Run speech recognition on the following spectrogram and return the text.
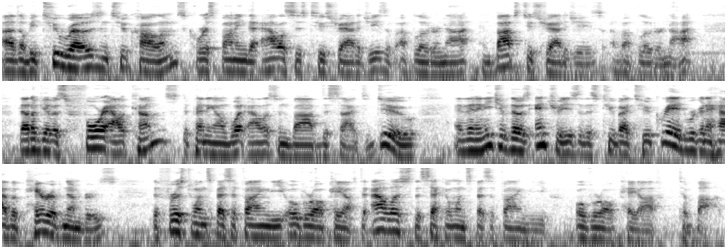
Uh, there'll be two rows and two columns corresponding to Alice's two strategies of upload or not and Bob's two strategies of upload or not. That'll give us four outcomes depending on what Alice and Bob decide to do. And then in each of those entries of this two by two grid, we're going to have a pair of numbers. The first one specifying the overall payoff to Alice, the second one specifying the overall payoff to Bob.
